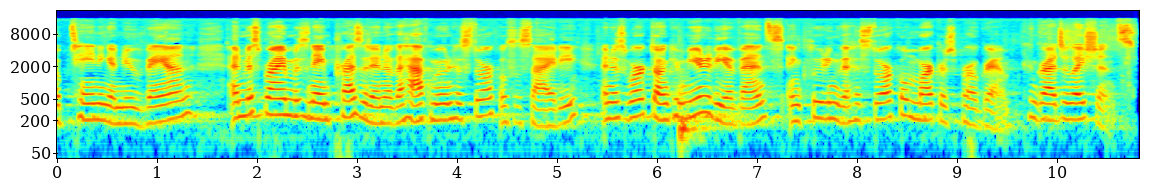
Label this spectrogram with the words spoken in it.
obtaining a new van, and Miss Bryan was named president of the Halfmoon Historical Society and has worked on community events, including the Historical Markers Program. Congratulations.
